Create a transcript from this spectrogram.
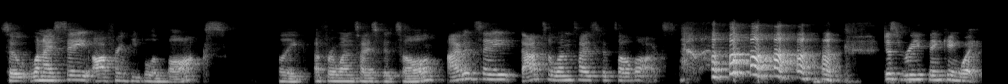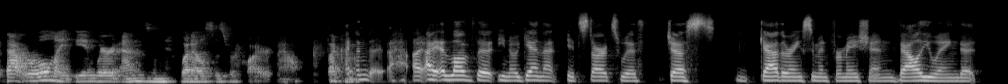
So when i say offering people a box like a for one size fits all i would say that's a one size fits all box. Just rethinking what that role might be and where it ends and what else is required now. That kind and of I, I love that you know again that it starts with just gathering some information, valuing that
